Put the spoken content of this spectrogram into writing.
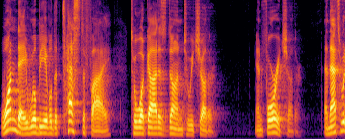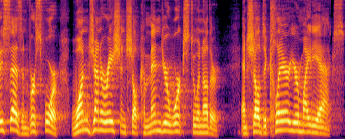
One day we'll be able to testify to what God has done to each other and for each other. And that's what he says in verse 4 One generation shall commend your works to another and shall declare your mighty acts.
